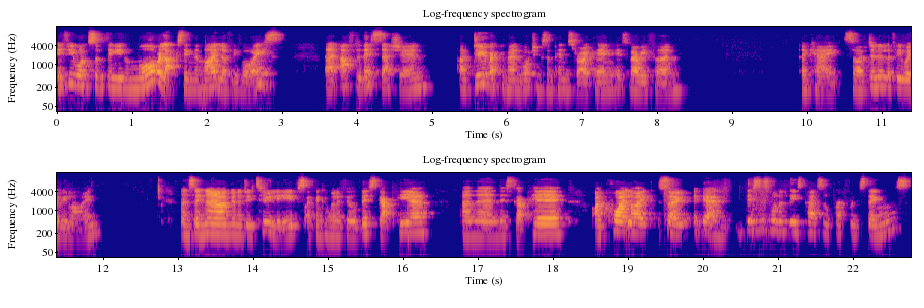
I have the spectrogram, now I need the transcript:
if you want something even more relaxing than my lovely voice, uh, after this session, I do recommend watching some pinstriping. It's very fun. Okay, so I've done a lovely wavy line. And so now I'm going to do two leaves. I think I'm going to fill this gap here and then this gap here. I quite like, so again, this is one of these personal preference things.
